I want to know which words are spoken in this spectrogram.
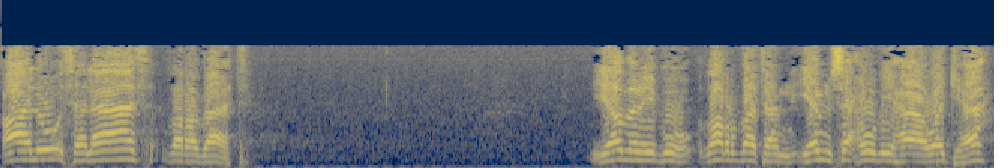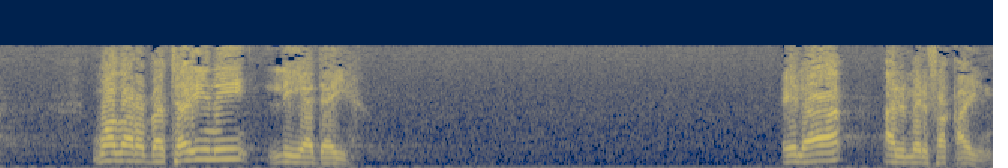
قالوا ثلاث ضربات. يضرب ضربة يمسح بها وجهه وضربتين ليديه. إلى المرفقين.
